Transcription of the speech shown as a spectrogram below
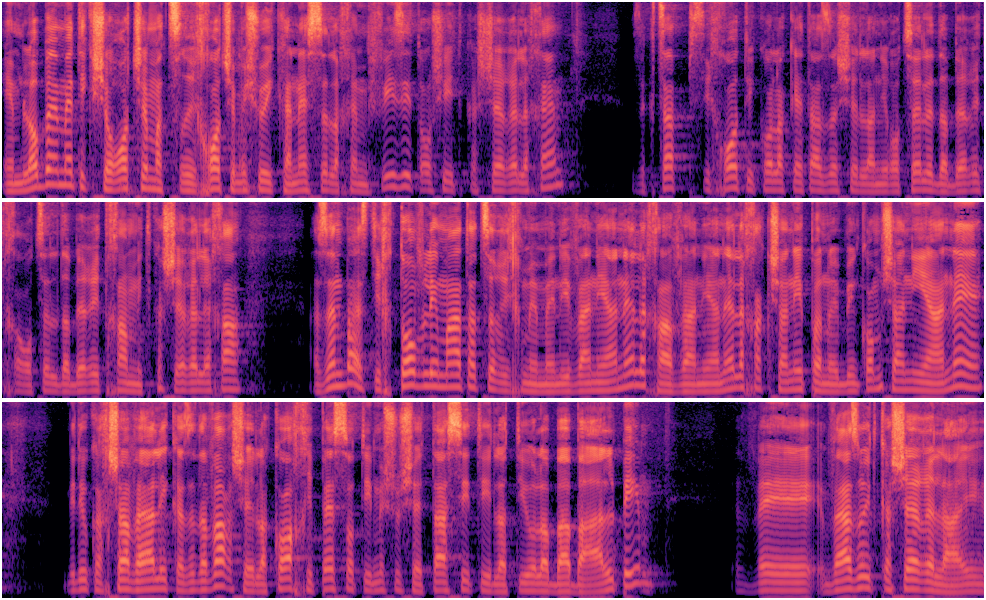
הן לא באמת תקשורות שמצריכות שמישהו ייכנס אליכם פיזית או שיתקשר אליכם. זה קצת פסיכוטי, כל הקטע הזה של אני רוצה לדבר איתך, רוצה לדבר איתך, מתקשר אליך. אז אין בעיה, אז תכתוב לי מה אתה צריך ממני ואני אענה לך, ואני אענה לך כשאני פנוי. במקום שאני אענה, בדיוק עכשיו היה לי כזה דבר, שלקוח חיפש אותי מישהו שטס איתי לטיול הבא באלפים, ו... ואז הוא התקשר אליי,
